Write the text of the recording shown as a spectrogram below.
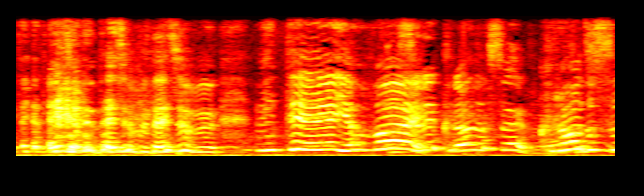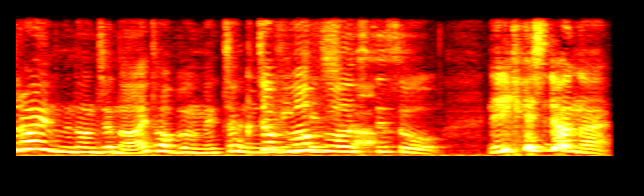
て 大丈夫大丈夫。見てやばい。それクラウドスライム？クラウドスライムなんじゃない？多分めちゃくちゃふわふわしてそう。練り消しではない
